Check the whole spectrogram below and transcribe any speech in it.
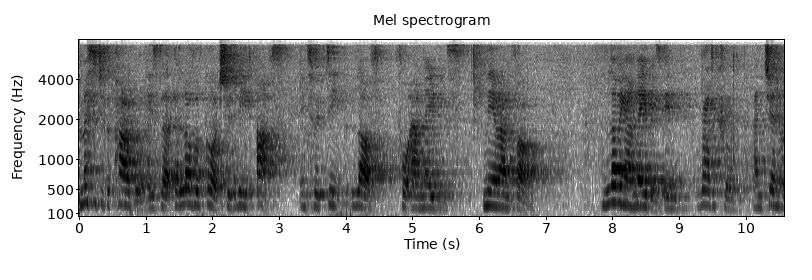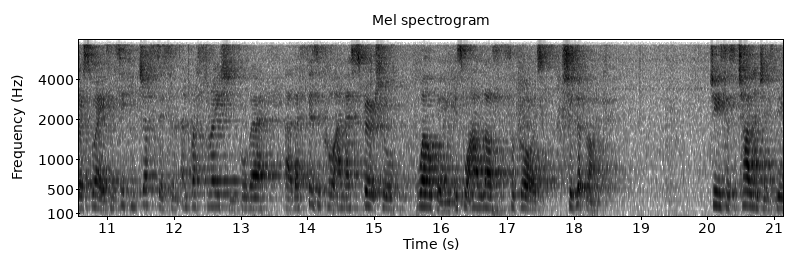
The message of the parable is that the love of God should lead us into a deep love for our neighbours, near and far. And loving our neighbours in radical and generous ways and seeking justice and, and restoration for their, uh, their physical and their spiritual well being is what our love for God should look like. Jesus challenges the,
